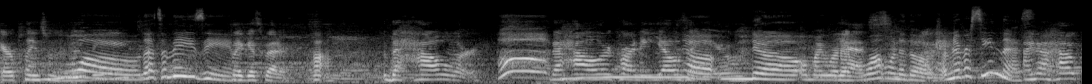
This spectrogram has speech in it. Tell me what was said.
airplanes from the movie. Whoa, that's amazing. But it gets better. uh-uh. The Howler. the Howler it yells no, at you. no, oh my word, I want one of those. I've never seen this. I know, how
